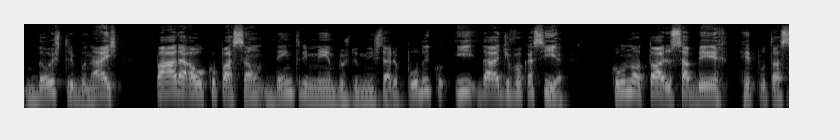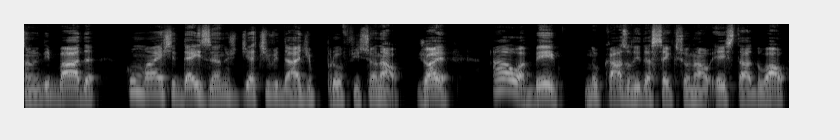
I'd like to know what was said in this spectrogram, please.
dos tribunais para a ocupação dentre membros do Ministério Público e da advocacia, com notório saber, reputação ilibada, com mais de 10 anos de atividade profissional. Joia? A OAB, no caso ali da seccional estadual,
